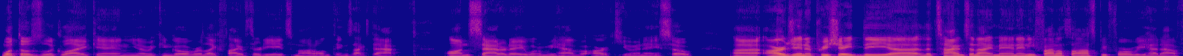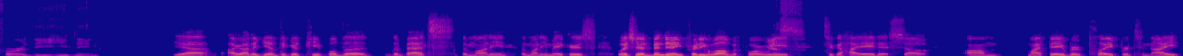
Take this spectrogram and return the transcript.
what those look like, and you know we can go over like 538's model and things like that on Saturday when we have our Q and A. So, uh, Arjun, appreciate the uh, the time tonight, man. Any final thoughts before we head out for the evening? Yeah, I got to give the good people the the bets, the money, the money makers, which had been doing pretty well before we yes. took a hiatus. So, um, my favorite play for tonight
